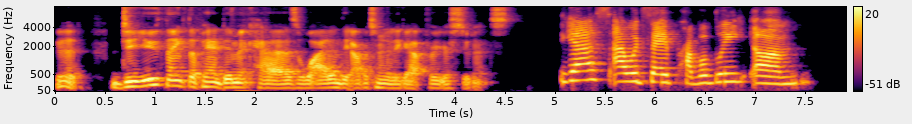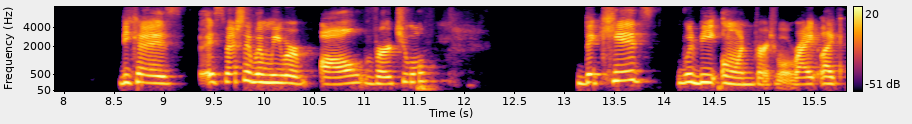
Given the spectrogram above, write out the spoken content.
Good. Do you think the pandemic has widened the opportunity gap for your students? Yes, I would say probably. Um, because especially when we were all virtual, the kids would be on virtual, right? Like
